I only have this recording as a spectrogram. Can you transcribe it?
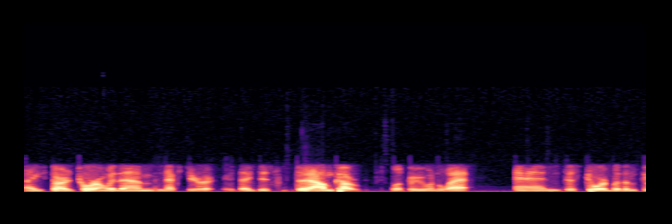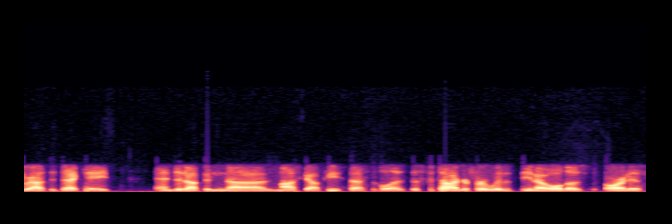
I started touring with them. And next year they just the album cover Slippery When Wet, and just toured with them throughout the decade. Ended up in uh, Moscow Peace Festival as the photographer with you know all those artists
